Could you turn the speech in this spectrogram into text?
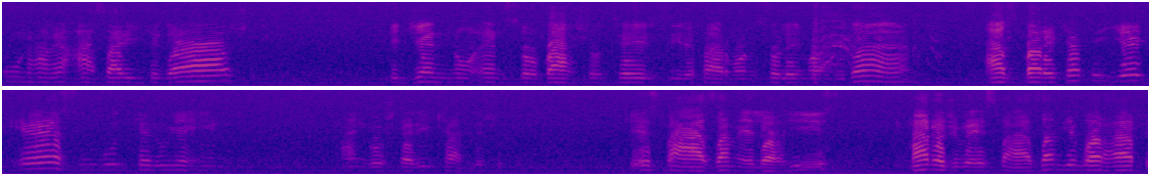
اون همه اثری که داشت که جن و انس و بحش و تیر زیر فرمان سلیمان بودن از برکت یک اسم بود که روی این انگشتری کنده شده. که اسم اعظم الهی است. من راجع به اسم اعظم یه بار حرف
